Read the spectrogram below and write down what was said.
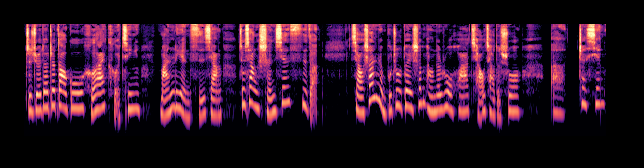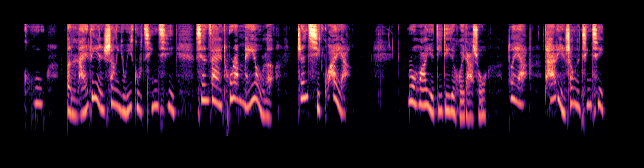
只觉得这道姑和蔼可亲，满脸慈祥，就像神仙似的。小山忍不住对身旁的若花悄悄地说：“呃，这仙姑本来脸上有一股清气，现在突然没有了，真奇怪呀。”若花也低低的回答说。对呀，他脸上的亲戚，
